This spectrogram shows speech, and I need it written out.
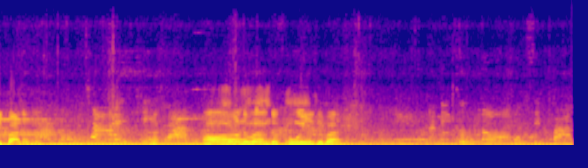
สิบบาทแล้วใช่ขีดละอ๋อนึกว่าน้ำซุปถุงยี่สิบาท อันนี้ครึ่งโลหกสิบบาท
